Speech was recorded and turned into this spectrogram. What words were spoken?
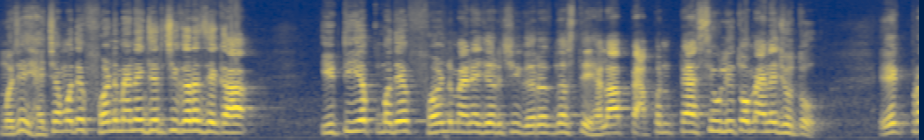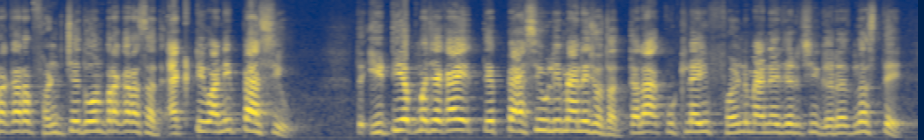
म्हणजे ह्याच्यामध्ये फंड मॅनेजरची गरज आहे का? ई टी एफमध्ये फंड मॅनेजरची गरज नसते. ह्याला पॅ- आपण पॅसिवली तो मॅनेज होतो. एक प्रकार फंडचे दोन प्रकार असतात. ॲक्टिव्ह आणि पॅसिव्ह तर ई टी एफ म्हणजे काय? ते पॅसिवली मॅनेज होतात. त्याला कुठल्याही फंड मॅनेजरची गरज नसते.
